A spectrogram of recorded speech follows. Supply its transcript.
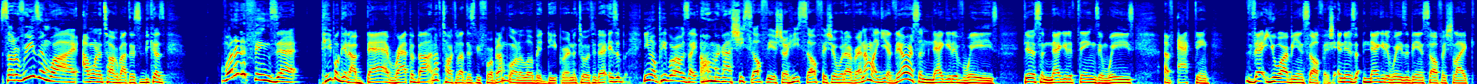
So the reason why i want to talk about this is because one of the things that people get a bad rap about and i've talked about this before but i'm going a little bit deeper into it today is you know people are always like oh my gosh she's selfish or he's selfish or whatever. And i'm like yeah there are some negative ways there are some negative things and ways of acting that you are being selfish. And there's negative ways of being selfish like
